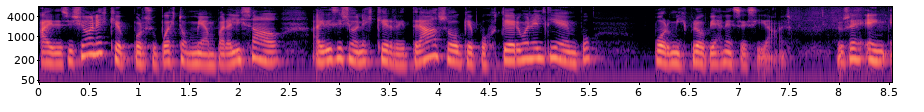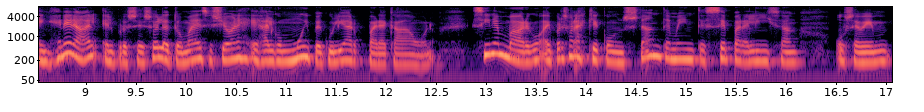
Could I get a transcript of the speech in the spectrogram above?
Hay decisiones que por supuesto me han paralizado, hay decisiones que retraso o que postergo en el tiempo por mis propias necesidades. Entonces, en, en, general, el proceso de la toma de decisiones es algo muy peculiar para cada uno. Sin embargo, hay personas que constantemente se paralizan o se ven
